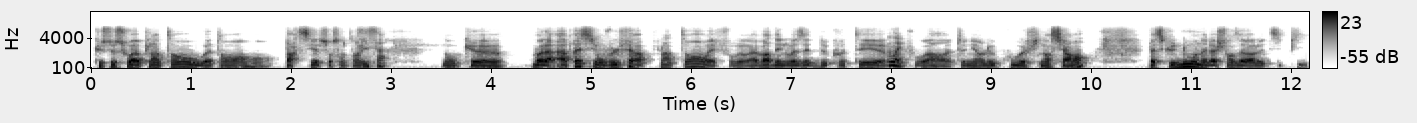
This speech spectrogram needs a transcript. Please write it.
que ce soit à plein temps ou à temps partiel sur son temps c'est libre. ça. Donc voilà. Après, si on veut le faire à plein temps, il faut avoir des noisettes de côté pour pouvoir tenir le coup financièrement. Parce que nous, on a la chance d'avoir le Tipeee,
